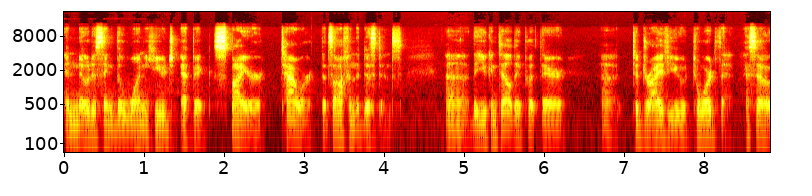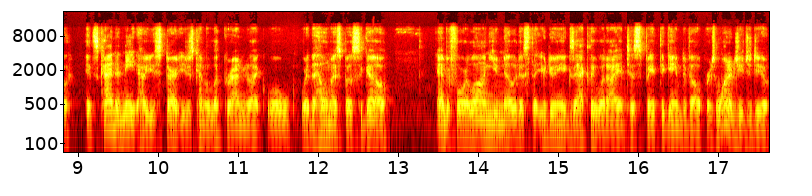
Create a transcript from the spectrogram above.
and noticing the one huge epic spire tower that's off in the distance uh, that you can tell they put there uh, to drive you towards that. So it's kind of neat how you start. You just kind of look around and you're like, well, where the hell am I supposed to go? And before long, you notice that you're doing exactly what I anticipate the game developers wanted you to do,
